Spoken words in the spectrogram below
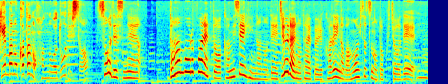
現場の方の反応はどうでした？そうですね段ボールパレットは紙製品なので従来のタイプより軽いのがもう一つの特徴で、うん、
